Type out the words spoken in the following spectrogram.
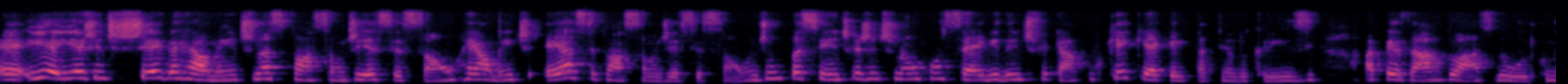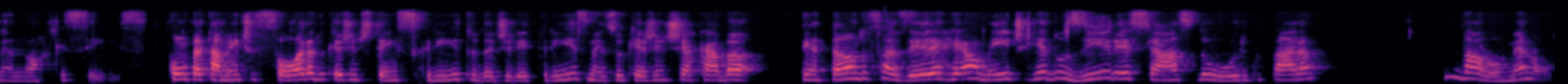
É, e aí a gente chega realmente na situação de exceção, realmente é a situação de exceção de um paciente que a gente não consegue identificar por que, que é que ele está tendo crise, apesar do ácido úrico menor que 6. Completamente fora do que a gente tem escrito da diretriz, mas o que a gente acaba tentando fazer é realmente reduzir esse ácido úrico para um valor menor,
